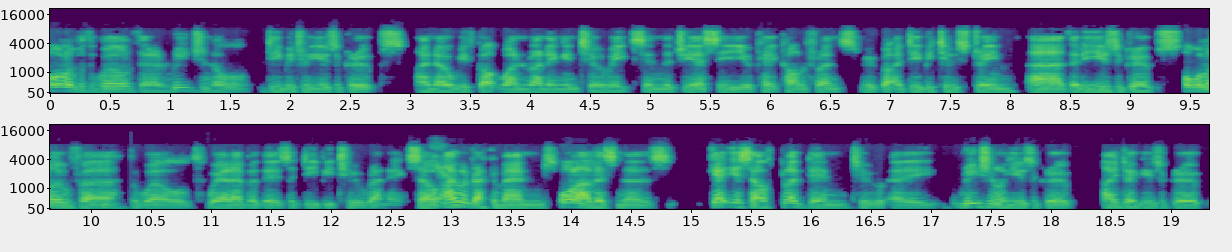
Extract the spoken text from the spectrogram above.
all over the world, there are regional DB2 user groups. I know we've got one running in two weeks in the GSE UK conference. We've got a DB2 stream uh, that are user groups all over the world, wherever there's a DB2 running. So yeah. I would recommend all our listeners get yourself plugged into a regional user group, IDUG user group,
